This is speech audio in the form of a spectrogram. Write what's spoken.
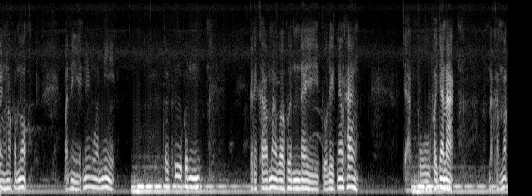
งเนาะครับเนาะวันนี้ในงวดนี้ ก็คือเพิ่นก็ได้ข่าวมาว่าเพิ่นได้ตัวเลขแนวทาง จากปูพญานาคนะครับเนาะ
